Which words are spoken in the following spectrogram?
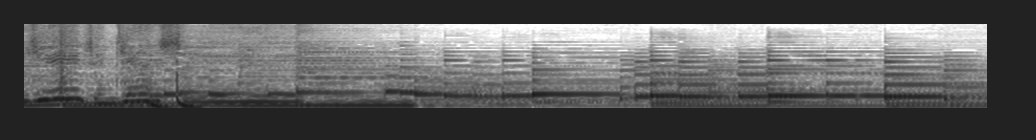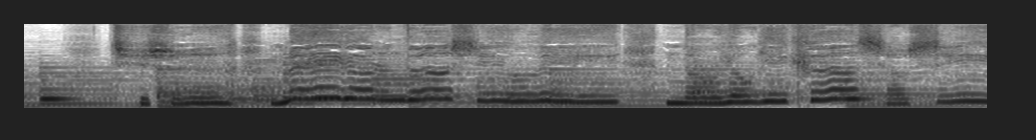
一人演戏。其实每个人的心里都有一颗小星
